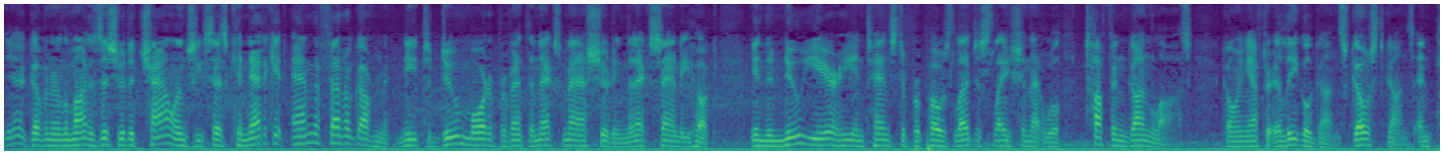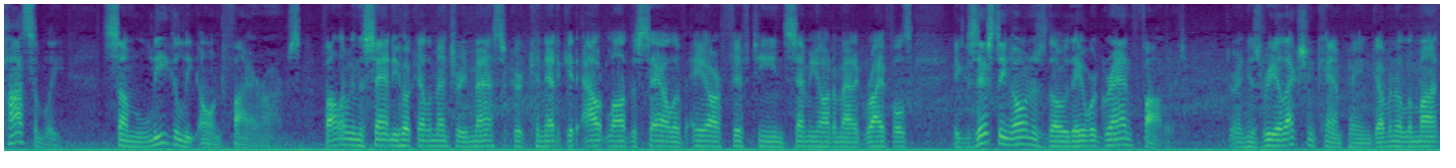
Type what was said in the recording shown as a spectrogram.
Yeah, Governor Lamont has issued a challenge. He says Connecticut and the federal government need to do more to prevent the next mass shooting, the next Sandy Hook. In the new year, he intends to propose legislation that will toughen gun laws, going after illegal guns, ghost guns, and possibly some legally owned firearms. Following the Sandy Hook Elementary massacre, Connecticut outlawed the sale of AR 15 semi automatic rifles. Existing owners, though, they were grandfathered. During his re election campaign, Governor Lamont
